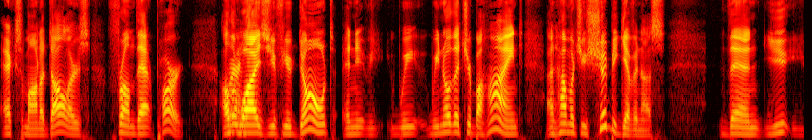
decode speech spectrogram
X amount of dollars from that part. Otherwise, if you don't, and if we we know that you're behind on how much you should be giving us, then you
